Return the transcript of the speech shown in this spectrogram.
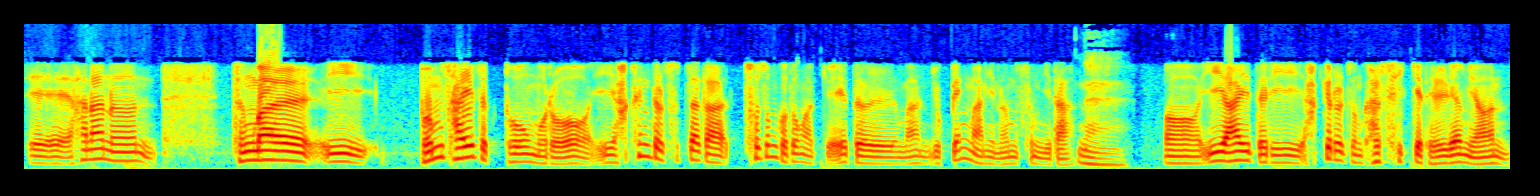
이제 하나는 정말 이 범사회적 도움으로 이 학생들 숫자가 초중고등학교 애들만 600만이 넘습니다. 네. 어, 이 아이들이 학교를 좀 갈 수 있게 되려면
